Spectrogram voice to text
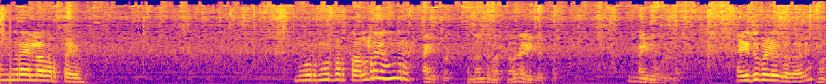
ಉಂಗ್ರ ಎಲ್ಲ ಬರ್ತಾವ ಮೂರು ಮೂರ್ ಬರ್ತಾವಲ್ರಿ ಉಂಗ್ರ? ಐದು ಒಂದೊಂದು ಬರ್ತಾವ್ರೆ ಐದು ಐದು ಐದು ಬಳಿ ಅದಾವ್ರಿ ಹ್ಞೂ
